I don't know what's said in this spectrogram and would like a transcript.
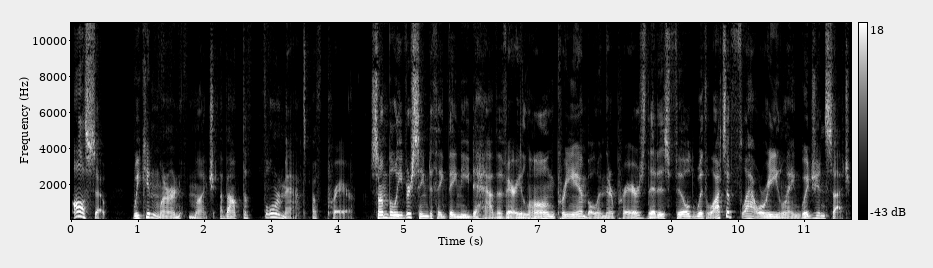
Also, we can learn much about the format of prayer. Some believers seem to think they need to have a very long preamble in their prayers that is filled with lots of flowery language and such.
